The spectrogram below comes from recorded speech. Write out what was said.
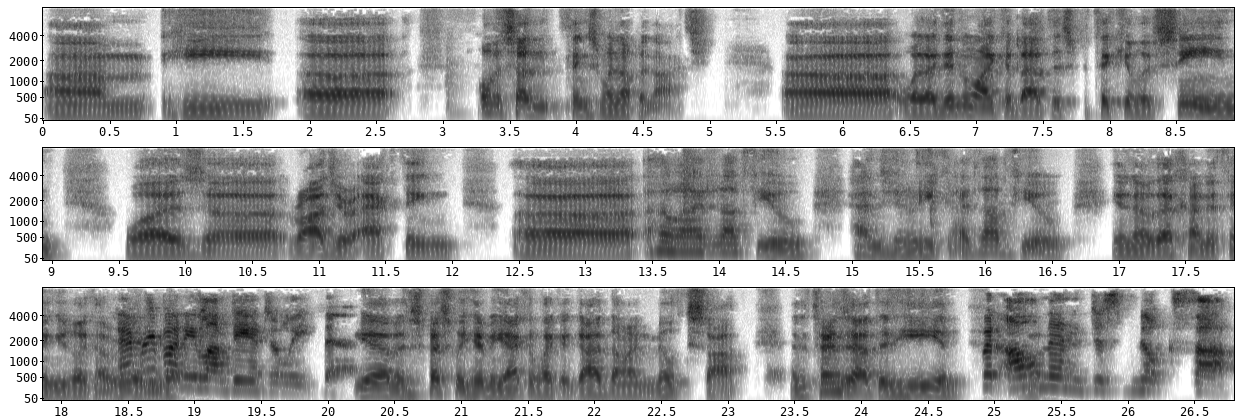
Um, he uh, all of a sudden things went up a notch. Uh, what I didn't like about this particular scene was uh, Roger acting, uh, "Oh, I love you, Angelique. I love you." You know that kind of thing. He's like Everybody loved Angelique then. yeah, but especially him. He acted like a goddamn milksop, and it turns out that he and But all Uh, men just milksop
